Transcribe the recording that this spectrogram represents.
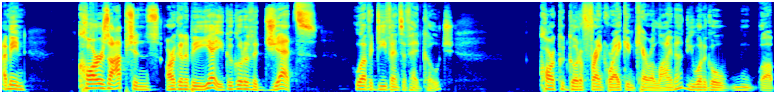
I mean, Carr's options are going to be yeah. You could go to the Jets, who have a defensive head coach. Carr could go to Frank Reich in Carolina. Do you want to go uh,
